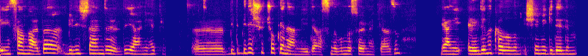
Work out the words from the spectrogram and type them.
Ve insanlar da bilinçlendirildi. Yani hep bir de şu çok önemliydi aslında bunu da söylemek lazım. Yani evde mi kalalım, işe mi gidelim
